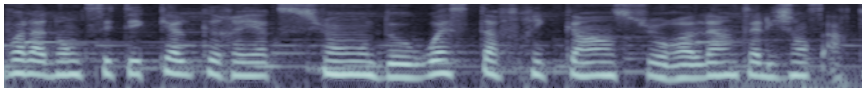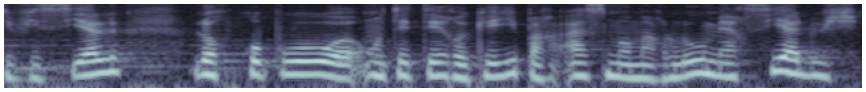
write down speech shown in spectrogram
Voilà donc c'était quelques réactions de Ouest africains sur l'intelligence artificielle. Leurs propos ont été recueillis par Asmo Marlowe. Merci à lui.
